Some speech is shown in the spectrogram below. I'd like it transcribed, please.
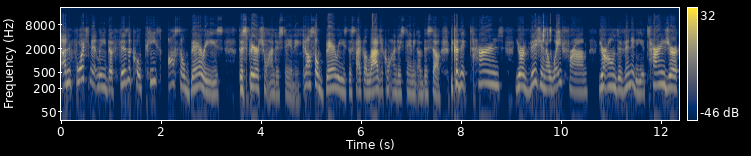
unfortunately, the physical piece also buries the spiritual understanding. It also buries the psychological understanding of the self because it turns your vision away from your own divinity. It turns your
